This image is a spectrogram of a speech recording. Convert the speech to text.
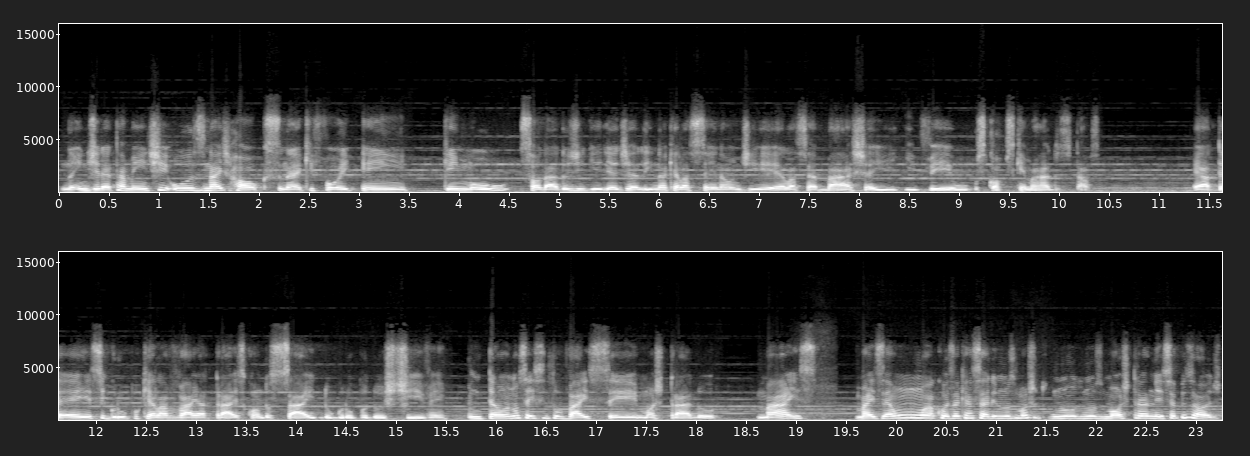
né, indiretamente os Nighthawks, né? Que foi quem queimou soldados de Gilead ali naquela cena onde ela se abaixa e, e vê os corpos queimados e tal. É até esse grupo que ela vai atrás quando sai do grupo do Steven. Então eu não sei se isso vai ser mostrado mais mas é uma coisa que a série nos mostra, nos mostra nesse episódio.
